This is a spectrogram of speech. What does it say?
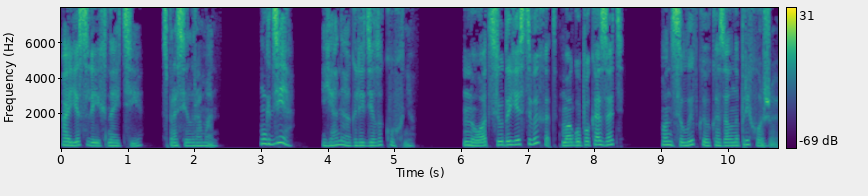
«А если их найти?» — спросил Роман. «Где?» — Яна оглядела кухню. «Ну, отсюда есть выход, могу показать». Он с улыбкой указал на прихожую.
